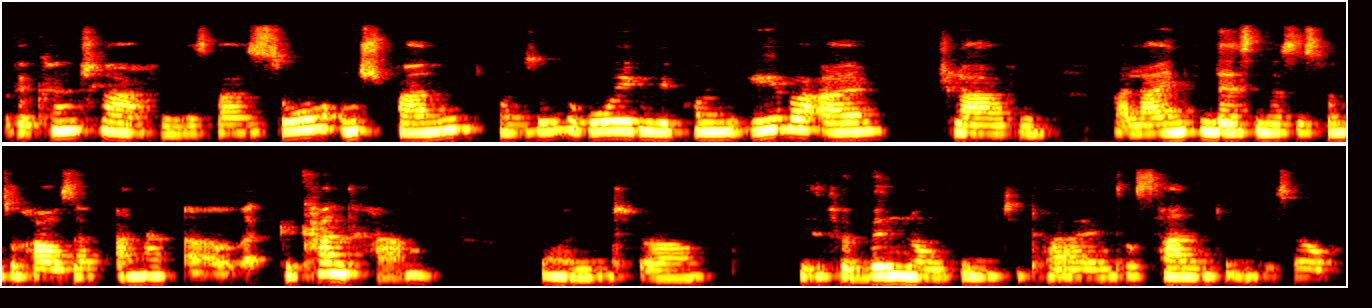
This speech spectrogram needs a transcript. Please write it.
wir können schlafen. Das war so entspannt und so beruhigend. Wir konnten überall schlafen. Allein von dessen, dass sie es von zu Hause an, äh, gekannt haben. Und äh, diese Verbindung finde ich total interessant und ist auch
